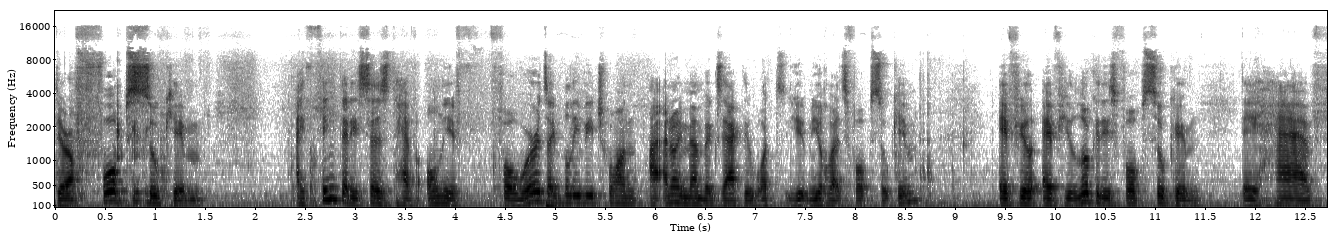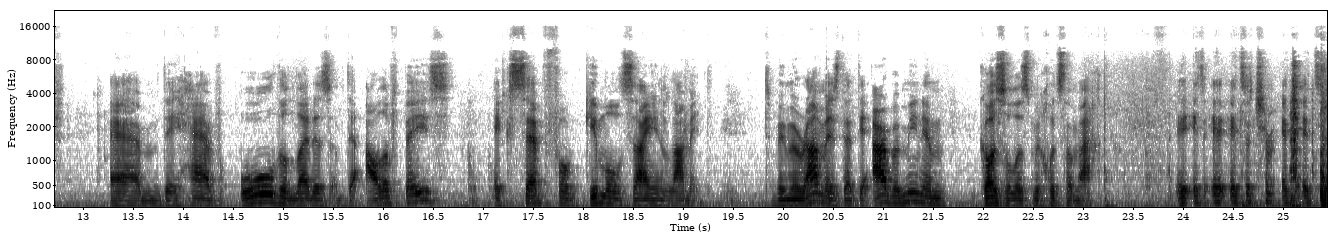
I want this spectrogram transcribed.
there are four psukim. I think that he says to have only four words. I believe each one. I, I don't remember exactly what Yuchvad's four psukim. If you if you look at these four psukim, they have um, they have all the letters of the Aleph base except for Gimel Zayin Lamed. To be Miram is that the Arba Minim Gozel is Mechutz Lamach. It, it, it's a, it, it,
